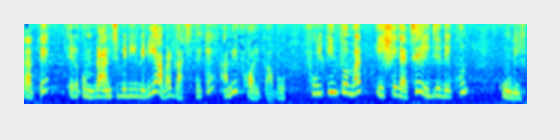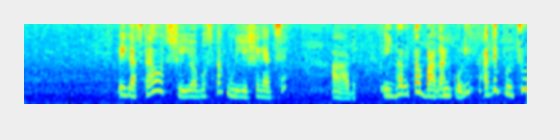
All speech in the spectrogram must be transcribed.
তাতে এরকম ব্রাঞ্চ বেরিয়ে বেরিয়ে আবার গাছ থেকে আমি ফল পাবো। ফুল কিন্তু আমার এসে গেছে, এই যে দেখুন কুঁড়ি। এই গাছটাও সেই অবস্থা, কুঁড়ি এসে গেছে। আর এইভাবে তো বাগান করি। আজকে প্রচুর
